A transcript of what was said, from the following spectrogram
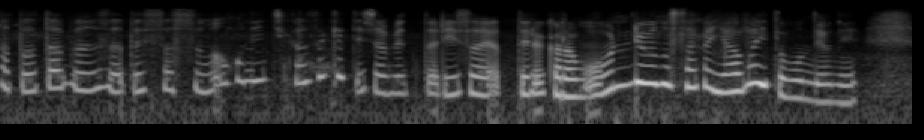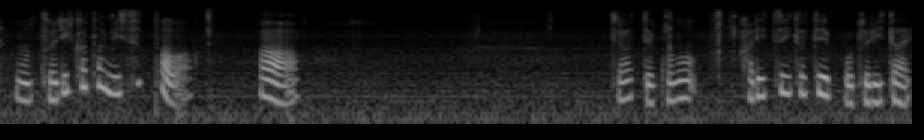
あと多分さ、私さ、スマホに近づけて喋ったりさ、やってるから、もう音量の差がやばいと思うんだよね。もう撮り方ミスったわ。ああ。じゃあってこの貼り付いたテープを取りたい。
